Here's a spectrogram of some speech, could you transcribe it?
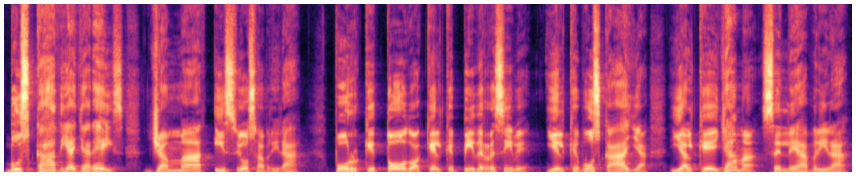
buscad y hallaréis, llamad y se os abrirá, porque todo aquel que pide recibe, y el que busca halla, y al que llama se le abrirá.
